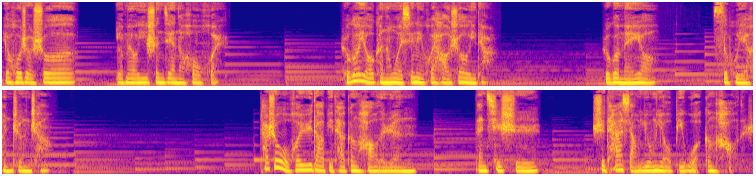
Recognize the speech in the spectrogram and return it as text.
又或者说，有没有一瞬间的后悔？如果有可能，我心里会好受一点；如果没有，似乎也很正常。他说我会遇到比他更好的人，但其实，是他想拥有比我更好的人。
